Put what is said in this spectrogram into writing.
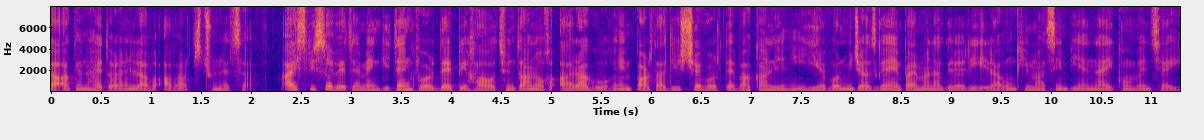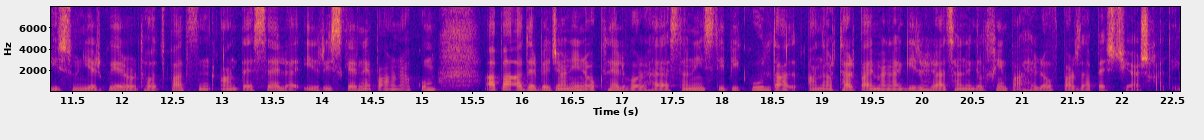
Դա ակնհայտորեն լավ ավարտ չունեցավ։ Այսպիսով, եթե մենք գիտենք, որ դեպի խաղացություն տանող արագ ուղին պարտադիր չէ, որ տևական լինի եւ որ միջազգային պայմանագրերի իրավունքի մասին Վիեննայի կոնվենցիայի 52-րդ հոդվածն անտեսելը իր ռիսկերն է պարունակում, ապա Ադրբեջանին օգնել, որ Հայաստանին ստիպի կուլ տալ անարդար պայմանագիր հրացանը գլխին պահելով պարզապես չի աշխատի։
